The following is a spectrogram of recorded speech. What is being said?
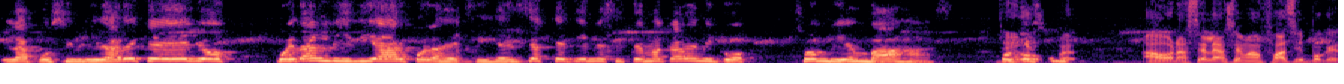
la posibilidad de que ellos puedan lidiar con las exigencias que tiene el sistema académico son bien bajas. ahora se le hace más fácil porque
